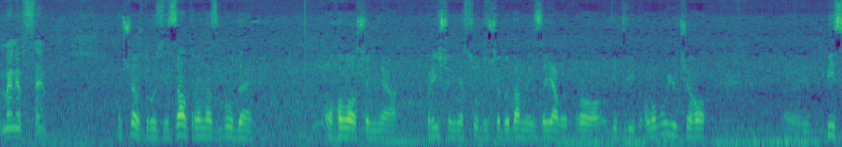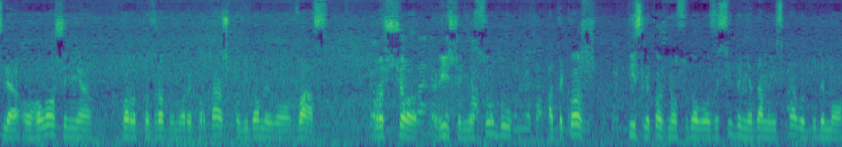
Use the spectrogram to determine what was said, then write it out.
У мене все. ну що ж, друзі, завтра у нас буде оголошення рішення суду щодо даної заяви про відвід головуючого. Е, Після оголошення коротко зробимо репортаж, повідомимо вас про що рішення суду, а також після кожного судового засідання даної справи будемо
